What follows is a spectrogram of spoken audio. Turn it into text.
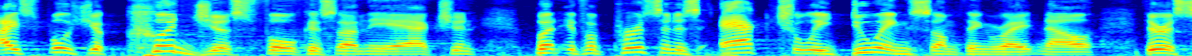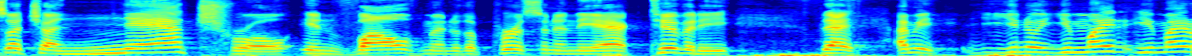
I suppose you could just focus on the action, but if a person is actually doing something right now, there is such a natural involvement of the person in the activity that I mean, you know, you might you might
